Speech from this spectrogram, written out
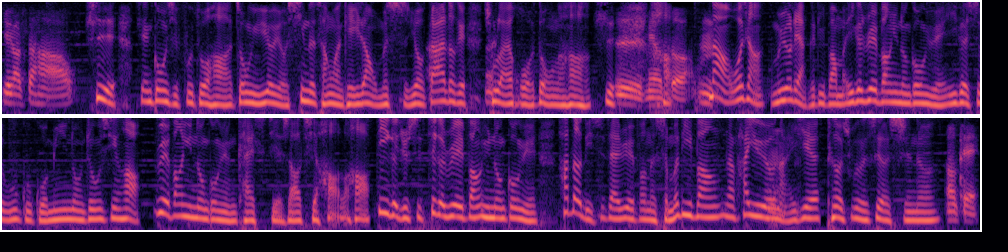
叶老师好。是，先恭喜副座哈，终于又有新的场馆可以让我们使用，大家都可以出来活动了哈。是，是没有错。那我想我们有两个地方嘛，一个瑞芳运动公园，一个是五谷国民运动中心哈。瑞芳运动公园开始介绍起好了哈。第一个就是这个瑞芳运动公园，它到底是在瑞芳的什么地方？那它又有哪一些特殊的设施呢？OK，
